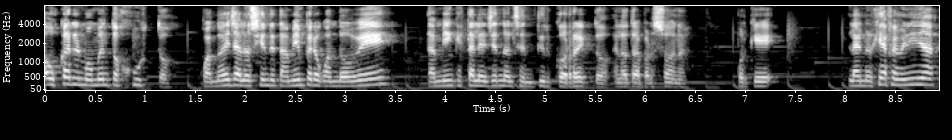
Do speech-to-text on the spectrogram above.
a buscar el momento justo, cuando ella lo siente también, pero cuando ve también que está leyendo el sentir correcto en la otra persona. Porque la energía femenina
